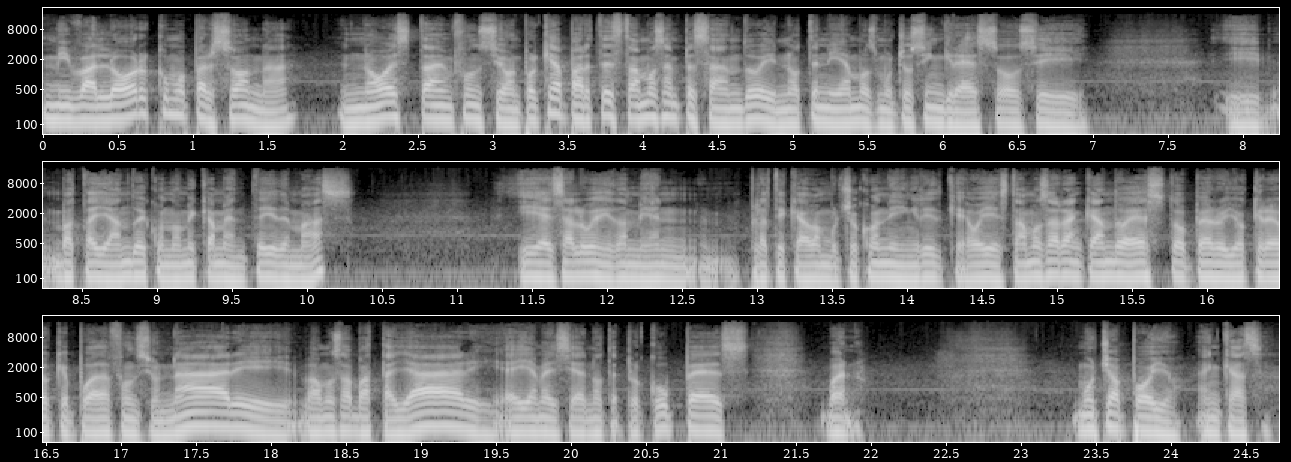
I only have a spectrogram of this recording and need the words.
mi valor como persona no está en función, porque aparte estamos empezando y no teníamos muchos ingresos y, y batallando económicamente y demás. Y es algo que también platicaba mucho con Ingrid, que oye, estamos arrancando esto, pero yo creo que pueda funcionar y vamos a batallar. Y ella me decía, no te preocupes. Bueno, mucho apoyo en casa.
